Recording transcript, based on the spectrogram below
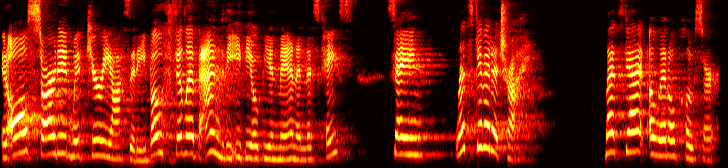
It all started with curiosity, both Philip and the Ethiopian man in this case, saying, let's give it a try. Let's get a little closer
